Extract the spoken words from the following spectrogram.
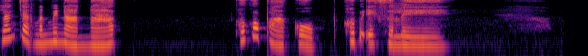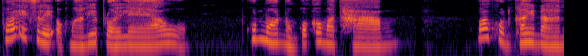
หลังจากนั้นไม่นานนัก เขาก็พากบเข้าไปเอ็กซเรย์พอเอ็กซเรย์ออกมาเรียบร้อยแล้ว คุณหมอหนุ่มก็เข้ามาถาม ว่าคนไข้นั้น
